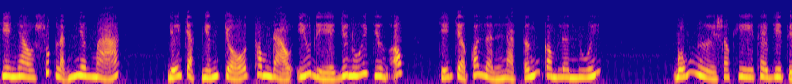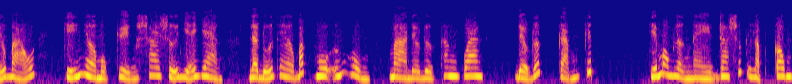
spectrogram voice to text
chia nhau xuất lãnh nhân mã, giữ chặt những chỗ thông đạo yếu địa dưới núi Dương Ốc, chỉ chờ có lệnh là tấn công lên núi. Bốn người sau khi theo Di Tiểu Bảo chỉ nhờ một chuyện sai sử dễ dàng là đuổi theo bắt Ngô ứng hùng mà đều được thăng quan, đều rất cảm kích. Chỉ mong lần này ra sức lập công.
